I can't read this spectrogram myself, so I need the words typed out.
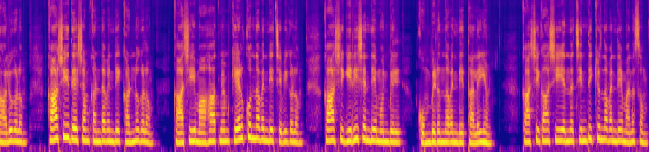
കാലുകളും കാശീദേശം കണ്ടവന്റെ കണ്ണുകളും കാശി മഹാത്മ്യം കേൾക്കുന്നവന്റെ ചെവികളും കാശി ഗിരീശന്റെ മുൻപിൽ കുമ്പിടുന്നവന്റെ തലയും കാശി കാശി എന്ന് ചിന്തിക്കുന്നവന്റെ മനസ്സും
